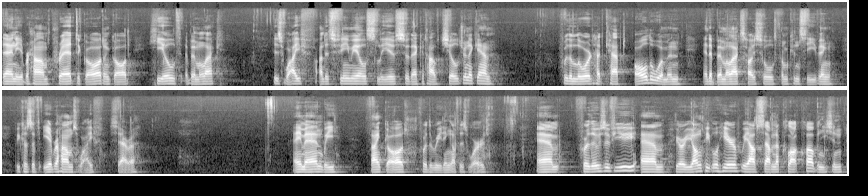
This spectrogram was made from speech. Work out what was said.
Then Abraham prayed to God, and God healed Abimelech, his wife, and his female slaves so they could have children again for the Lord had kept all the women in Abimelech's household from conceiving because of Abraham's wife, Sarah. Amen. We thank God for the reading of his word. Um, for those of you um, who are young people here, we have 7 o'clock club, and you can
